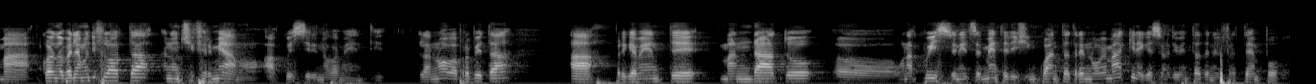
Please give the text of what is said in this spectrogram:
ma quando parliamo di flotta non ci fermiamo a questi rinnovamenti. La nuova proprietà ha praticamente mandato uh, un acquisto inizialmente di 53 nuove macchine che sono diventate nel frattempo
